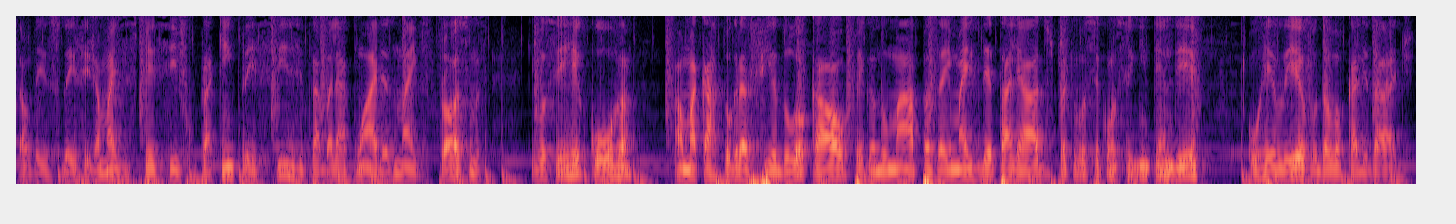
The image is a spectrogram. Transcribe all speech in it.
talvez isso daí seja mais específico para quem precise trabalhar com áreas mais próximas, que você recorra a uma cartografia do local, pegando mapas aí mais detalhados para que você consiga entender o relevo da localidade.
